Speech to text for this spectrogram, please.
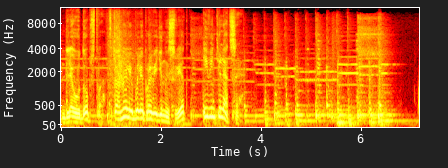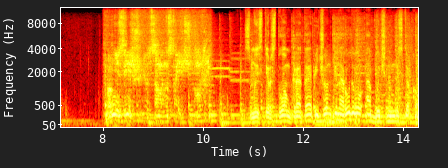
Для удобства в тоннеле были проведены свет и вентиляция. Во мне зверь живет, самый настоящий, внутри. С мастерством крота Печенкин орудовал обычным мастерком.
